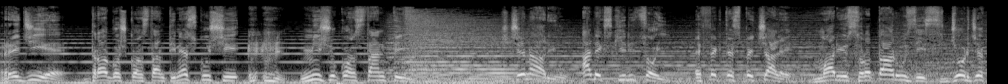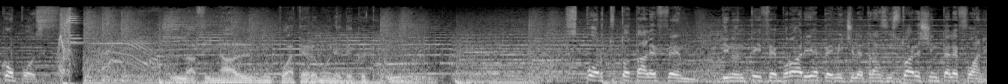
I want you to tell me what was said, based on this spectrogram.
Regie, Dragoș Constantinescu și Mișu Constantin. Scenariu, Alex Chirițoi. Efecte speciale, Marius Rotaru zis George Copos. La final nu poate rămâne decât unul. Sport Total FM, din 1 februarie pe micile tranzistoare și în telefoane.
